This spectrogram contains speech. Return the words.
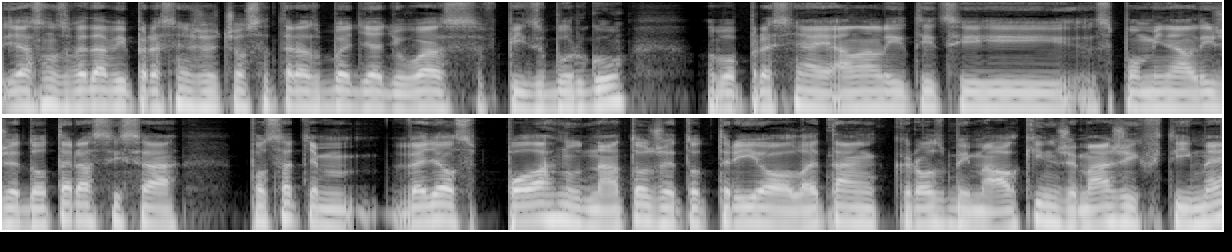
ja som zvedavý presne, že čo sa teraz bude diať u vás v Pittsburghu, lebo presne aj analytici spomínali, že doteraz si sa v podstate vedel spolahnúť na to, že to trio Letang, Crosby, Malkin, že máš ich v týme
